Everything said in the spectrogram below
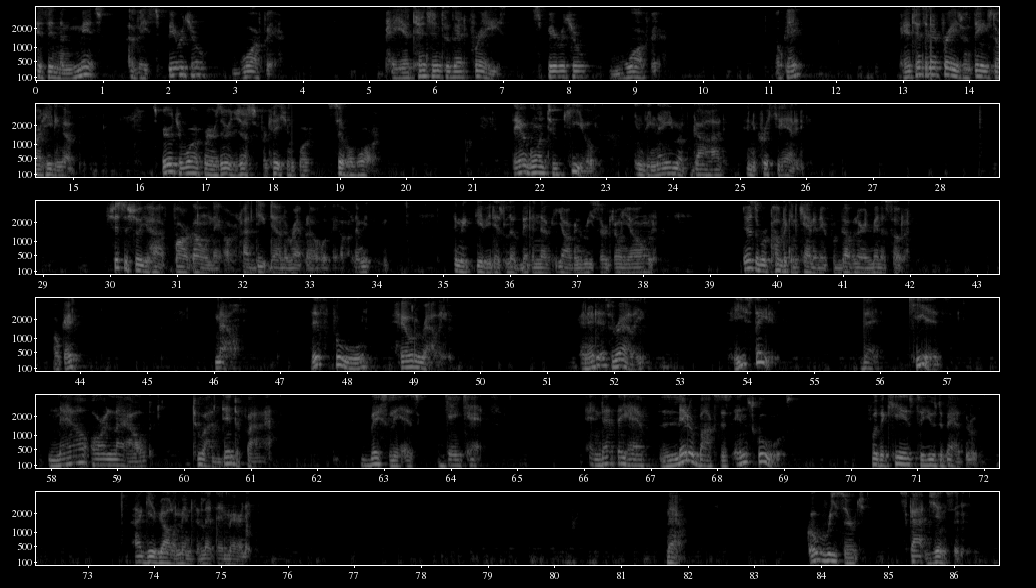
is in the midst of a spiritual warfare. Pay attention to that phrase spiritual warfare. Okay? Pay attention to that phrase when things start heating up. Spiritual warfare is their justification for civil war. They are going to kill in the name of God and Christianity. Just to show you how far gone they are, how deep down the rabbit hole they are. Let me let me give you this little bit of nugget y'all can research on your own. There's a Republican candidate for governor in Minnesota. Okay? Now, this fool held a rally. And at his rally, he stated that kids now are allowed to identify basically as gay cats and that they have litter boxes in schools for the kids to use the bathroom. I give y'all a minute to let that marinate. Now, go research Scott Jensen,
